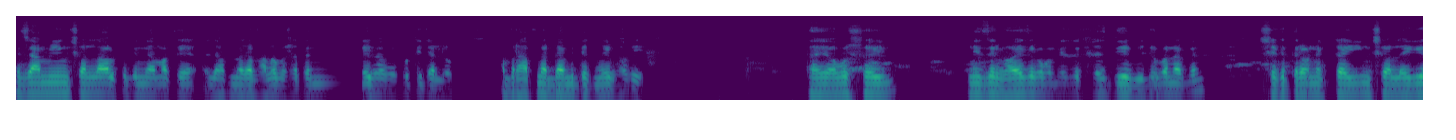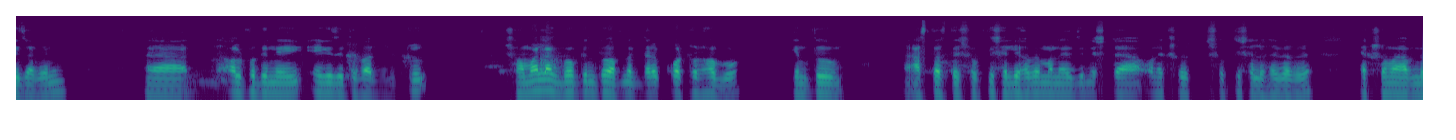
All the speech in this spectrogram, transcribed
যে আমি ইনশাল্লাহ অল্প দিনে আমাকে, আপনারা ভালোবাসা দেন, এইভাবে প্রতিটা লোক। আমরা আপনার দামি দেখব এইভাবে তাই অবশ্যই নিজের ভয়েস এবং নিজের ফেস দিয়ে ভিডিও বানাবেন সেক্ষেত্রে অনেকটা ইনশাল্লাহ এগিয়ে যাবেন অল্প দিনেই এগিয়ে যেতে পারবেন। একটু সময় লাগবেও কিন্তু আপনার দ্বারা কঠোর হব। কিন্তু আস্তে, আস্তে শক্তিশালী হবে মানে জিনিসটা অনেক শক্তিশালী হয়ে যাবে। এক সময় আপনি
